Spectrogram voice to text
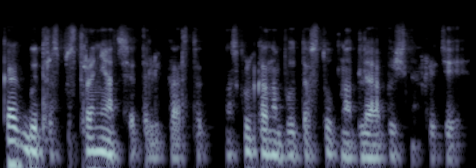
Как будет распространяться это лекарство? Насколько оно будет доступно для обычных людей?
